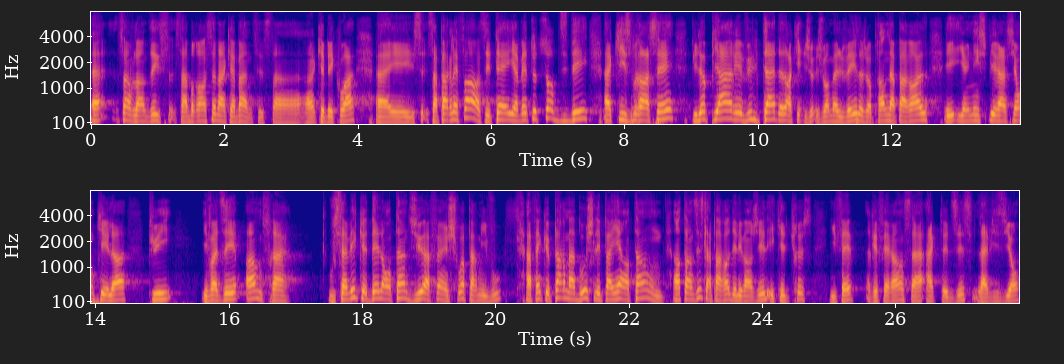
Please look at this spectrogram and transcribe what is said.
Euh, sans vouloir dire, ça brassait dans la cabane, c'est en, québécois. Euh, et ça parlait fort. C'était, il y avait toutes sortes d'idées euh, qui se brassaient. Puis là, Pierre a vu le temps de, OK, je, je vais me lever, là, je vais prendre la parole. Et il y a une inspiration qui est là, puis il va dire, homme, frère, vous savez que dès longtemps, Dieu a fait un choix parmi vous, afin que par ma bouche, les païens entendent, entendissent la parole de l'Évangile et qu'ils crussent. Il fait référence à Acte 10, la vision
